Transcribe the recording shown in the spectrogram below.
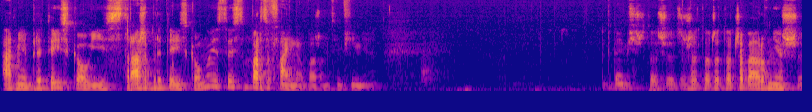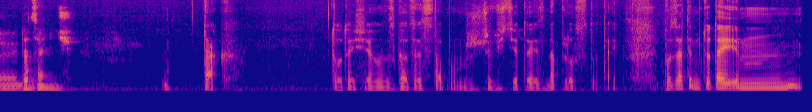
armię brytyjską i straż brytyjską. No jest to jest bardzo fajne, uważam, w tym filmie. wydaje mi się, że to, że, to, że to trzeba również docenić. Tak. Tutaj się zgodzę z tobą. Rzeczywiście to jest na plus tutaj. Poza tym tutaj mm,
